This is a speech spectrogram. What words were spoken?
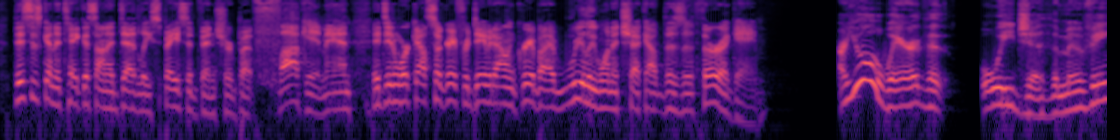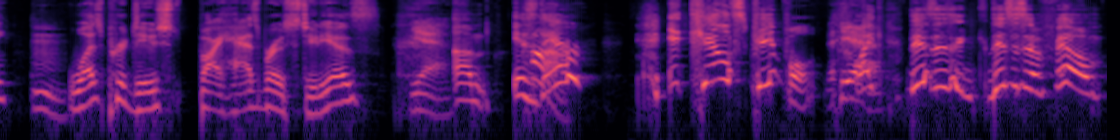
"This is going to take us on a deadly space adventure." But fuck it, man! It didn't work out so great for David Alan Grier, but I really want to check out the Zathura game. Are you aware that Ouija, the movie, mm. was produced by Hasbro Studios? Yeah, Um, is there? It kills people. Yeah. Like this is a, this is a film.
